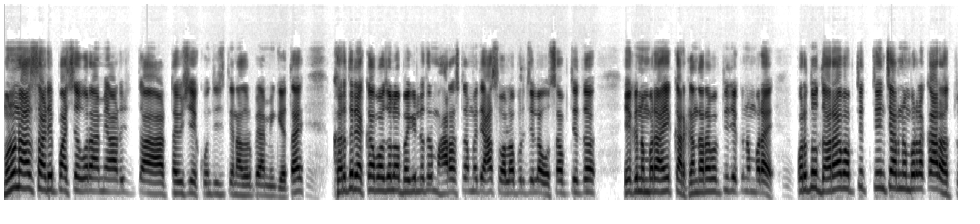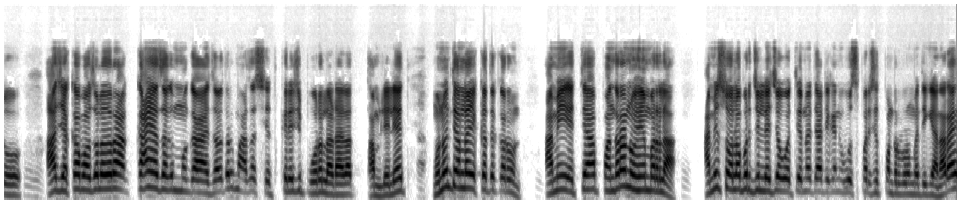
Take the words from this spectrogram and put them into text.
म्हणून आज साडेपाचशे वर आम्ही अठ्ठावीसशे एकोणतीस तीन हजार रुपये आम्ही घेत आहे. खरं तर एका बाजूला बघितलं तर महाराष्ट्रामध्ये हा सोलापूर जिल्हा ऊसा बाबतीत एक नंबर आहे. कारखानदाराबाबतीत एक नंबर आहे. परंतु दराबाबतीत तीन चार नंबरला का राहतो? आज एका बाजूला जर काय जर तर माझा शेतकऱ्याची पोरं लढायला थांबलेली आहेत. म्हणून त्यांना एकत्र करून आम्ही येत्या पंधरा नोव्हेंबरला आम्ही सोलापूर जिल्ह्याच्या वतीनं त्या ठिकाणी ऊस परिषद पंढरपूरमध्ये घेणार आहे.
